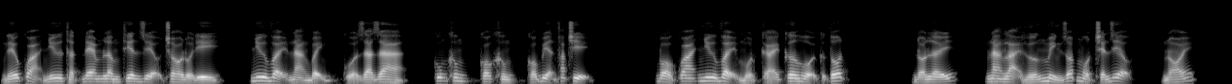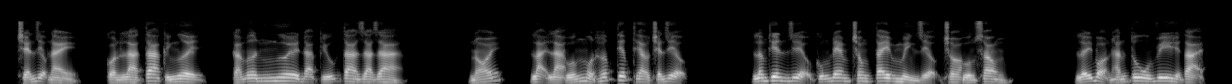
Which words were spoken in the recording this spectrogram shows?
nếu quả như thật đem Lâm Thiên Diệu cho đuổi đi, như vậy nàng bệnh của Gia Gia, cũng không có không có biện pháp trị. Bỏ qua như vậy một cái cơ hội cực tốt. Đón lấy, nàng lại hướng mình rót một chén rượu, nói, chén rượu này, còn là ta kính ngươi, cảm ơn ngươi đã cứu ta ra ra. Nói, lại là uống một hớp tiếp theo chén rượu. Lâm Thiên Diệu cũng đem trong tay mình rượu cho uống xong. Lấy bọn hắn tu vi hiện tại,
